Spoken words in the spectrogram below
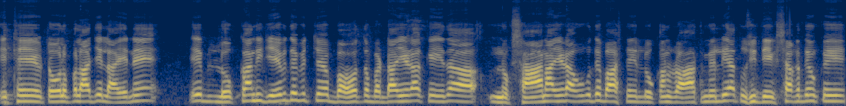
ਇੱਥੇ ਟੋਲ ਪਲਾਜ਼ੇ ਲਾਏ ਨੇ ਇਹ ਲੋਕਾਂ ਦੀ ਜੇਬ ਦੇ ਵਿੱਚ ਬਹੁਤ ਵੱਡਾ ਜਿਹੜਾ ਕਿ ਇਹਦਾ ਨੁਕਸਾਨ ਆ ਜਿਹੜਾ ਉਹਦੇ ਵਾਸਤੇ ਲੋਕਾਂ ਨੂੰ ਰਾਹਤ ਮਿਲ ਰਹੀ ਆ। ਤੁਸੀਂ ਦੇਖ ਸਕਦੇ ਹੋ ਕਿ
